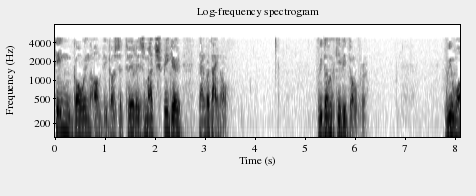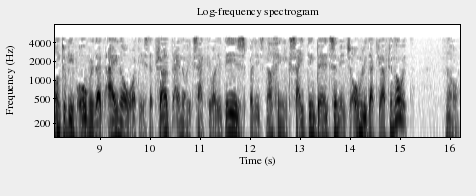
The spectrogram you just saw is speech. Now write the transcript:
thing going on because the Torah is much bigger than what I know we don't give it over. We want to give over that I know what is the pshat, I know exactly what it is, but it's nothing exciting, Be'etzim, it's only that you have to know it. No.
